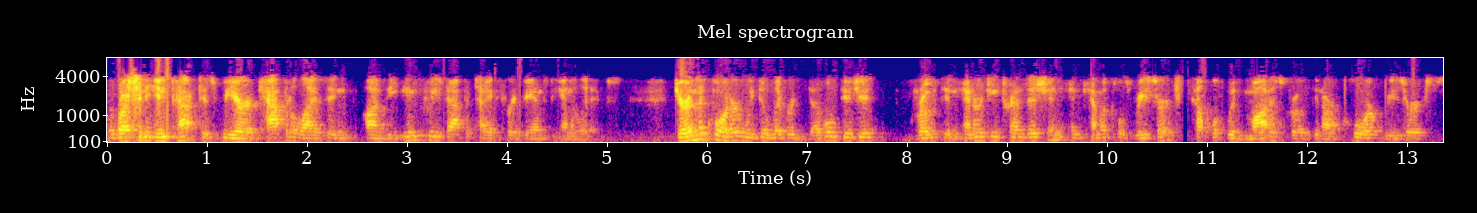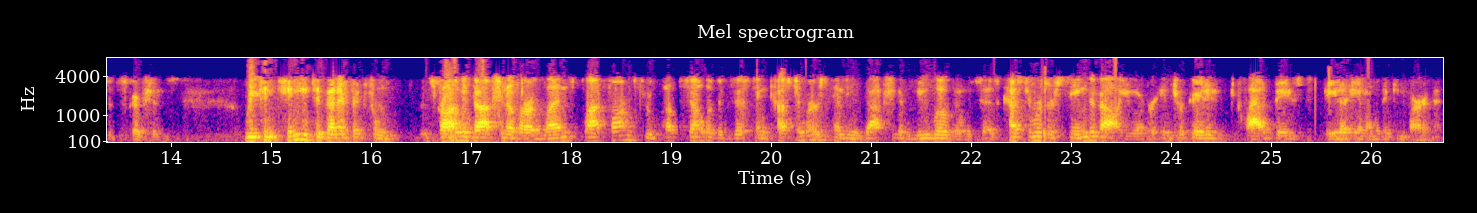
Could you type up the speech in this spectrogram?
the Russian impact, as we are capitalizing on the increased appetite for advanced analytics. During the quarter, we delivered double-digit growth in energy transition and chemicals research, coupled with modest growth in our core research subscriptions. We continue to benefit from the strong adoption of our Lens platform through upsell of existing customers and the adoption of new logos as customers are seeing the value of our integrated cloud-based data analytic environment.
